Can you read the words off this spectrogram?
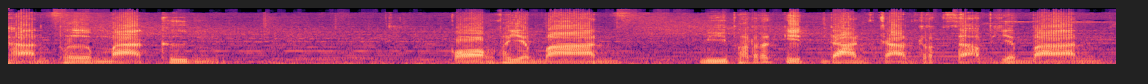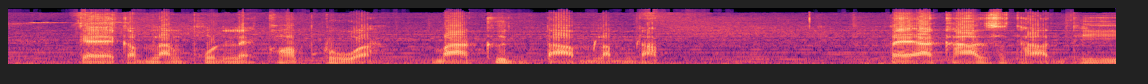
ฐานเพิ่มมากขึ้น กองพยาบาล มีภารกิจด้านการรักษาพยาบาล แก่กำลังพลและครอบครัวมากขึ้นตามลำดับ แต่อาคารสถานที่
